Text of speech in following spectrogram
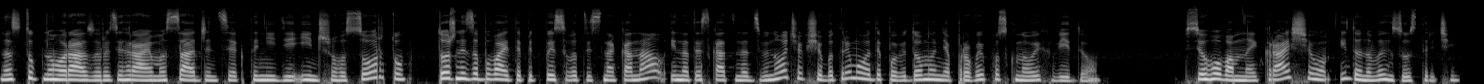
Наступного разу розіграємо саджанці актинідії іншого сорту. Тож не забувайте підписуватись на канал і натискати на дзвіночок, щоб отримувати повідомлення про випуск нових відео. Всього вам найкращого і до нових зустрічей!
